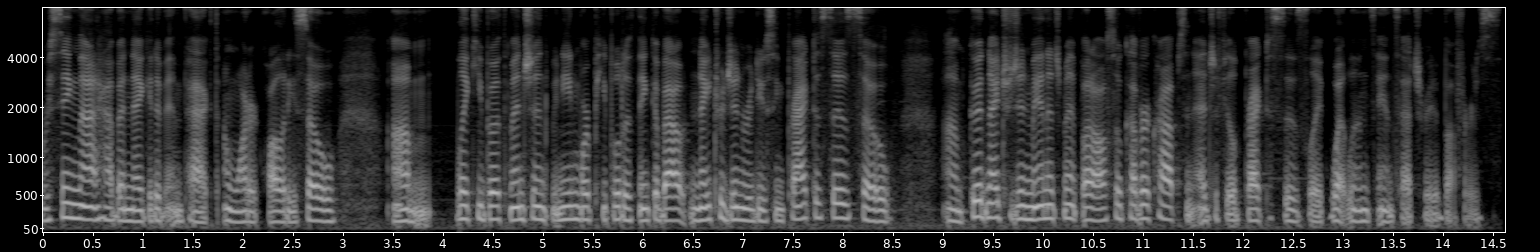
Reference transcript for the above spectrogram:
We're seeing that have a negative impact on water quality. So, um, like you both mentioned, we need more people to think about nitrogen reducing practices. So, um, good nitrogen management, but also cover crops and edge of field practices like wetlands and saturated buffers.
